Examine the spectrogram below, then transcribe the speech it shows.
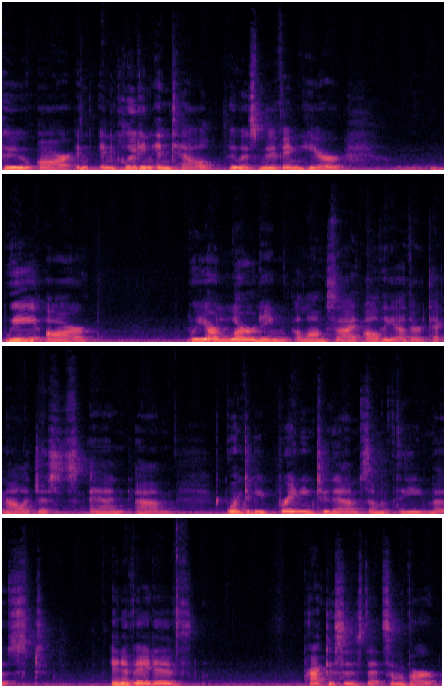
who are, in, including Intel, who is moving here, we are we are learning alongside all the other technologists and um, going to be bringing to them some of the most innovative practices that some of our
